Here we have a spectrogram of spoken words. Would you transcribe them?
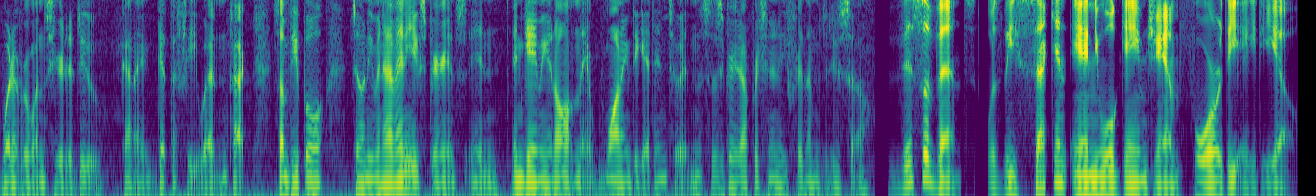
what everyone's here to do, kind of get their feet wet. In fact, some people don't even have any experience in, in gaming at all, and they're wanting to get into it, and this is a great opportunity for them to do so. This event was the second annual Game Jam for the ADL,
